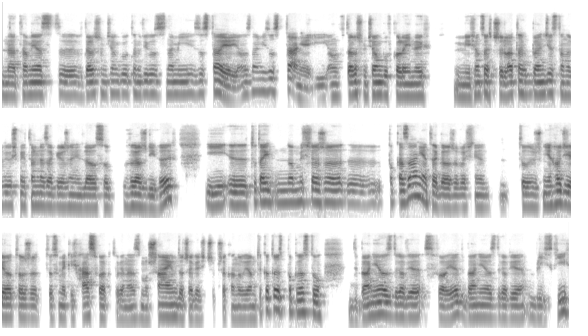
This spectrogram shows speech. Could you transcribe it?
Natomiast y, w dalszym ciągu ten wirus z nami zostaje i on z nami zostanie i on w dalszym ciągu w kolejnych miesiącach czy latach będzie stanowił śmiertelne zagrożenie dla osób wrażliwych. I y, tutaj no myślę, że y, pokazanie tego, że właśnie to już nie chodzi o to, że to są jakieś hasła, które nas zmuszają do czegoś czy przekonują, tylko to jest po prostu dbanie o zdrowie swoje, dbanie o zdrowie bliskich,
